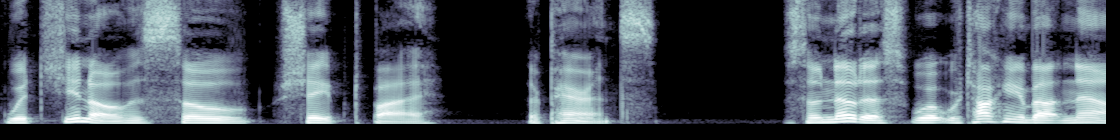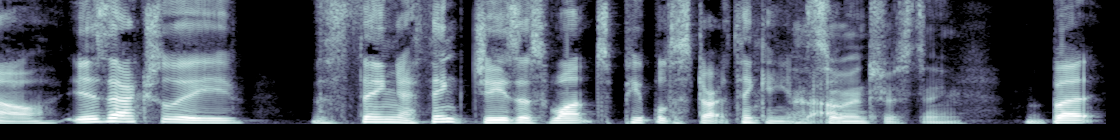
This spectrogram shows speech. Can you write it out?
which, you know, is so shaped by their parents. So notice what we're talking about now is actually the thing I think Jesus wants people to start thinking about. That's so interesting. but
